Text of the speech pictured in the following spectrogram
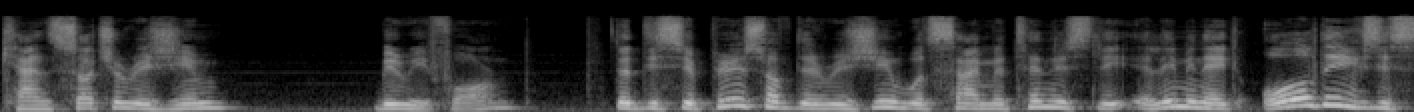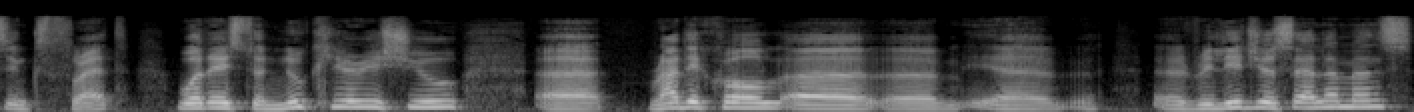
Can such a regime be reformed? The disappearance of the regime would simultaneously eliminate all the existing threat, whether it's the nuclear issue, uh, radical uh, um, uh, uh religious elements,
